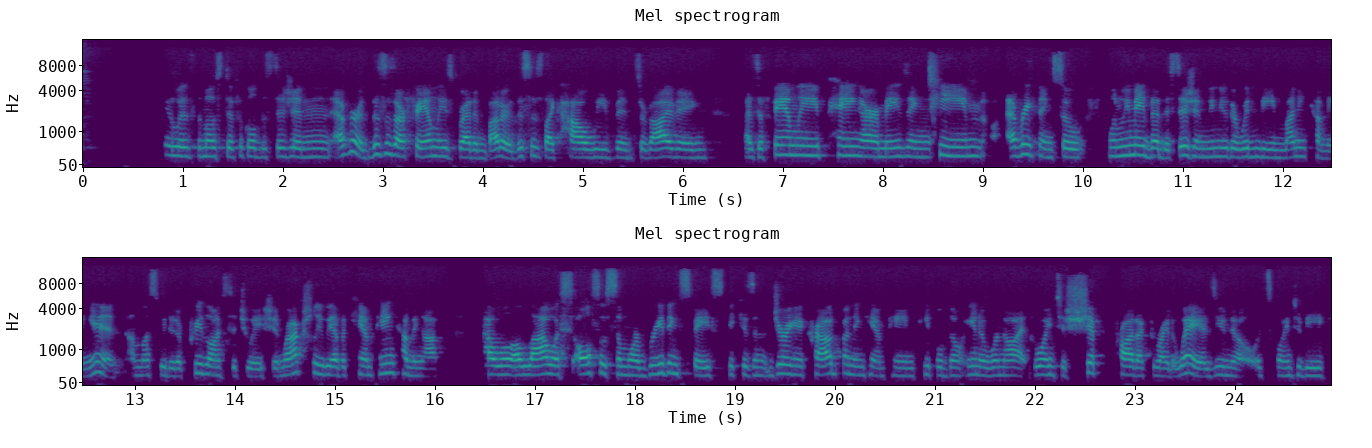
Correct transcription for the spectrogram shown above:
It was the most difficult decision ever. This is our family's bread and butter. This is like how we've been surviving as a family, paying our amazing team, everything. So when we made that decision, we knew there wouldn't be money coming in unless we did a pre-launch situation. We're actually, we have a campaign coming up that will allow us also some more breathing space because in, during a crowdfunding campaign, people don't, you know, we're not going to ship product right away. As you know, it's going to be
